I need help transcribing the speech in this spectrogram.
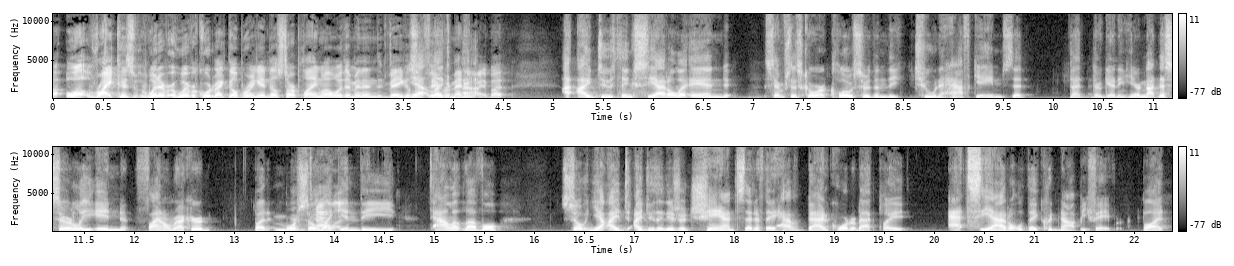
Uh, well, right, because whatever whoever quarterback they'll bring in, they'll start playing well with him, and then Vegas Yeah, will favor like, him anyway. but I, I do think Seattle and San Francisco are closer than the two and a half games that that they're getting here. Not necessarily in final record, but more so like in the talent level. So yeah, I, I do think there's a chance that if they have bad quarterback play at Seattle, they could not be favored. But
